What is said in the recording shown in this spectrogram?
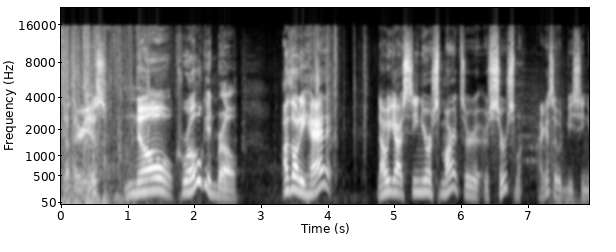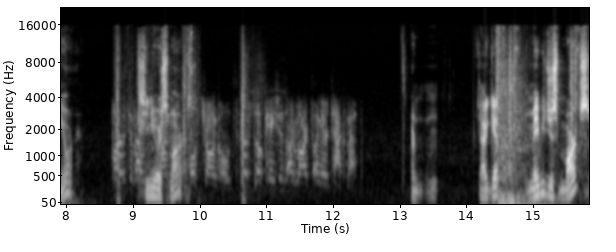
Yeah, there he is. No, Krogan, bro. I thought he had it. Now we got Senior Smarts or, or Sir Smart. I guess it would be Senior. Senior ID on Smart. multiple strongholds. Locations are marked on your attack map. Or, mm, I get maybe just Marts?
